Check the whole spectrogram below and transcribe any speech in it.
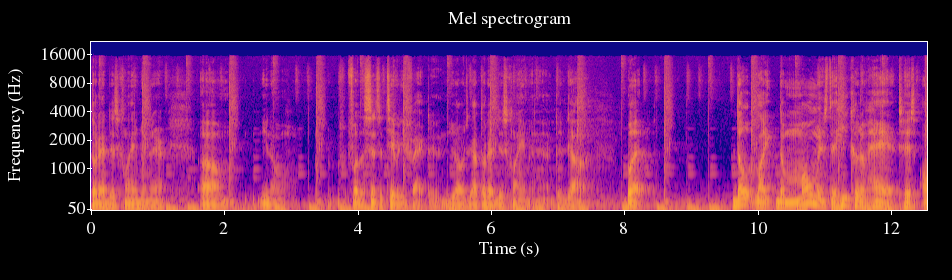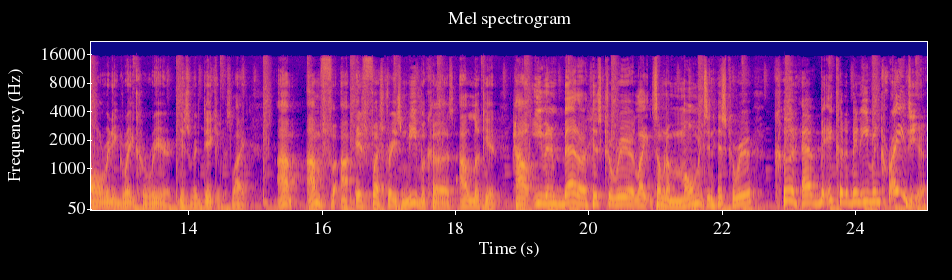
throw that disclaimer in there. Um, you know, for the sensitivity factor. You always gotta throw that disclaimer in there. Good God. But though like the moments that he could have had to his already great career is ridiculous. Like I'm I'm it frustrates me because I look at how even better his career, like some of the moments in his career could have been. It could have been even crazier.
